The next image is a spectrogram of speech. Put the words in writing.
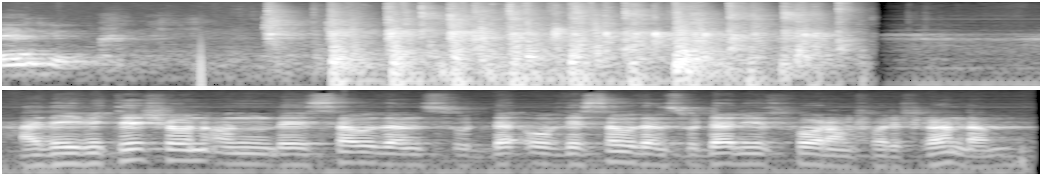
thank you. At the invitation on the Southern Sudan, of the Southern Sudanese Forum for Referendum,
